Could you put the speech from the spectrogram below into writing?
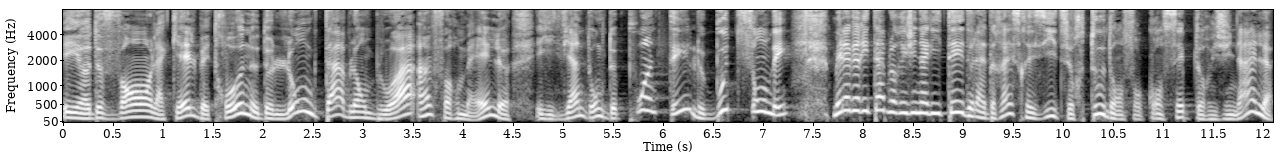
Et euh, devant laquelle ben, trône de longues tables en bois informelles. Et il vient donc de pointer le bout de son nez. Mais la véritable l'originalité de l'adresse réside surtout dans son concept original,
